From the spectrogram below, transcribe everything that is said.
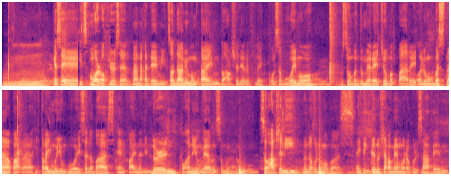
Mm. Kasi it's more of yourself, non-academic. So, dami mong time to actually reflect tungkol sa buhay mo. Gusto mo bang dumiretso, magpare, o lumabas na para itry mo yung buhay sa labas and finally learn kung ano yung meron sa mundo. So actually, nung ako lumabas, I think ganun siya ka-memorable sa akin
